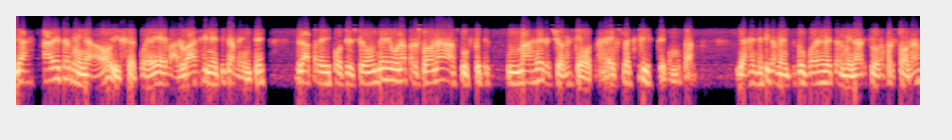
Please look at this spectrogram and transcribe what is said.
ya está determinado y se puede evaluar genéticamente la predisposición de una persona a sufrir más de lesiones que otras. Eso existe como tal. Ya genéticamente tú puedes determinar que una persona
